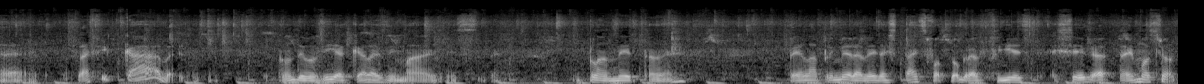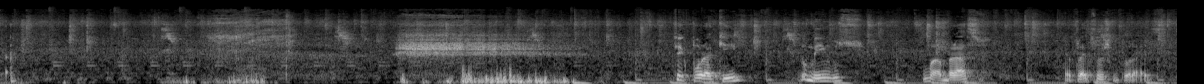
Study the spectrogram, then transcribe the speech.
É, vai ficar, velho. Quando eu vi aquelas imagens do planeta, né? Pela primeira vez, as tais fotografias chega a emocionar. Fico por aqui. Domingos. Um abraço. Reflexões culturais.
